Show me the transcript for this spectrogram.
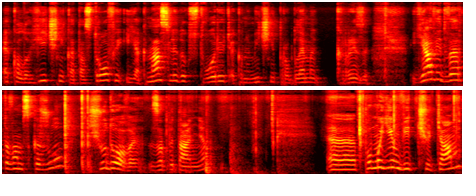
екологічні катастрофи і як наслідок створюють економічні проблеми кризи. Я відверто вам скажу чудове запитання. Е, По моїм відчуттям,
